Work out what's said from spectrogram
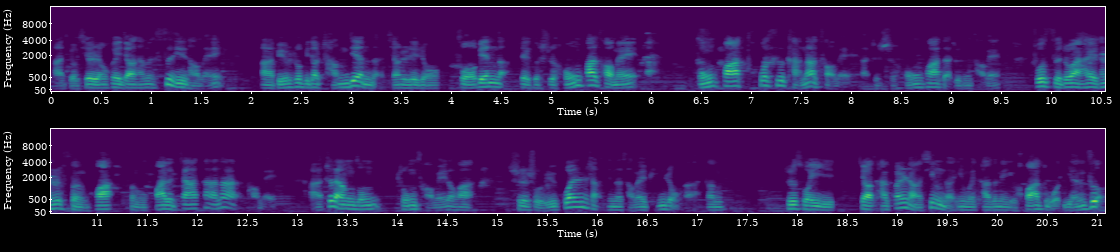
啊，有些人会叫它们四季草莓啊，比如说比较常见的，像是这种左边的这个是红花草莓啊，红花托斯卡纳草莓啊，这是红花的这种草莓。除此之外，还有像是粉花粉花的加萨纳草莓啊，这两种种草莓的话是属于观赏性的草莓品种啊。它之所以叫它观赏性的，因为它的那个花朵颜色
